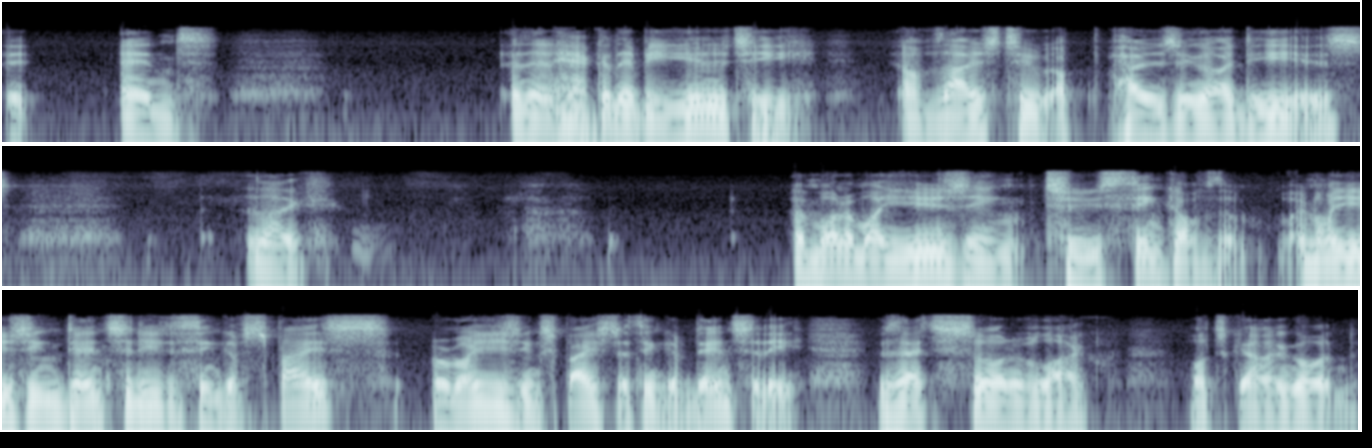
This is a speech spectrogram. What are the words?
It, and and then how can there be unity of those two opposing ideas? Like, and what am I using to think of them? Am I using density to think of space, or am I using space to think of density? Because that's sort of like what's going on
